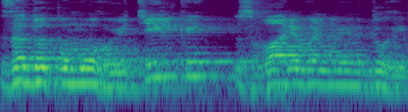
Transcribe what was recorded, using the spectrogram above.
за допомогою тільки зварювальної дуги.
